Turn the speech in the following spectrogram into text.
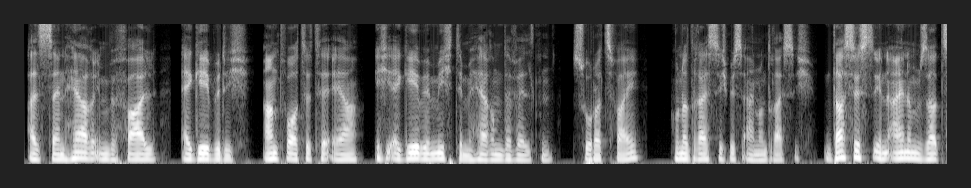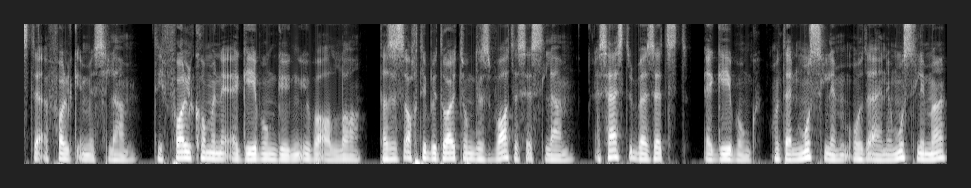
Als sein Herr ihm befahl, ergebe dich, antwortete er, ich ergebe mich dem Herrn der Welten. Surah 2, 130 bis 31. Das ist in einem Satz der Erfolg im Islam, die vollkommene Ergebung gegenüber Allah. Das ist auch die Bedeutung des Wortes Islam. Es heißt übersetzt Ergebung. Und ein Muslim oder eine Muslima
